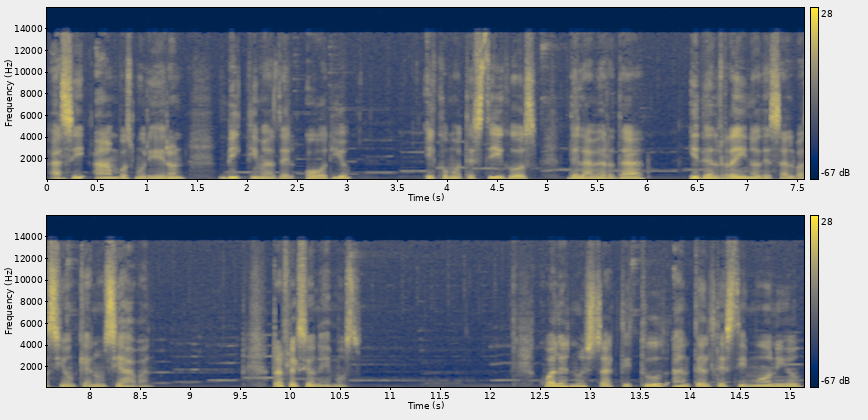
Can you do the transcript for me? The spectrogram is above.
Así ambos murieron víctimas del odio y como testigos de la verdad y del reino de salvación que anunciaban. Reflexionemos. ¿Cuál es nuestra actitud ante el testimonio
